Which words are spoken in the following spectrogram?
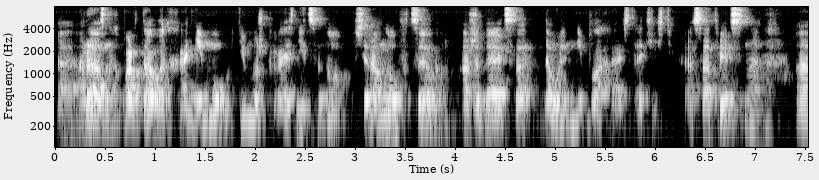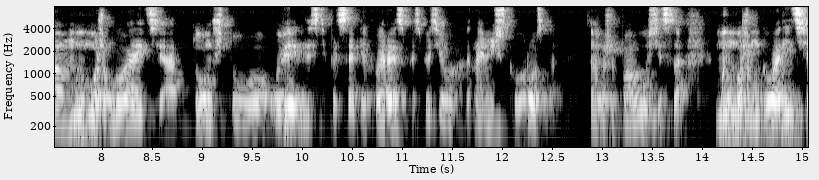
разных порталах кварталах они могут немножко разниться, но все равно в целом ожидается довольно неплохая статистика. Соответственно, э, мы можем говорить о том, что уверенность представителей ФРС в перспективах экономического роста также повысится. Мы можем говорить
